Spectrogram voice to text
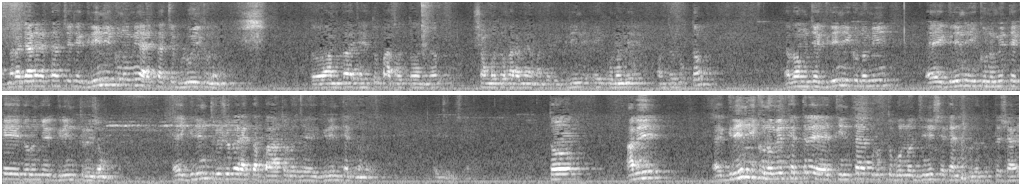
আপনারা জানেন একটা হচ্ছে যে গ্রিন ইকোনমি আর একটা হচ্ছে ব্লু ইকোনমি তো আমরা যেহেতু পার্বত্য অঞ্চল, সম্মত কারণে আমাদের গ্রিন ইকোনমি অন্তর্ভুক্ত। এবং যে গ্রিন ইকোনমি এই গ্রিন ইকোনমি থেকে ধরুন যে গ্রিন ট্যুরিজম এই গ্রিন ট্যুরিজমের একটা পার্ট হলো যে গ্রিন টেকনোলজি এই জিনিসটা। তো আমি গ্রিন ইকোনমির ক্ষেত্রে তিনটা গুরুত্বপূর্ণ জিনিস এখানে তুলে ধরতে চাই।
